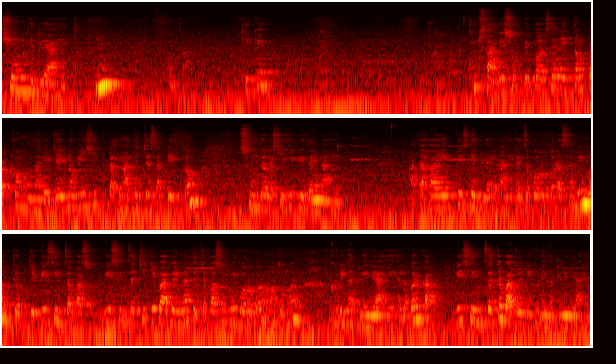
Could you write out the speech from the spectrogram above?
शिवून घेतले आहेत. ठीक आहे? खूप साधी सोपी पर्सन एकदम पटकन होणार आहे. जे नवीन शिकतात ना त्याच्यासाठी एकदम सुंदर अशी ही डिझाईन आहे. आता हा एक पीस घेतला आहे आणि त्याच्या बरोबर असा मी मध्य म्हणजे वीस इंचापासून वीस इंचाची जी बाजू आहे ना त्याच्यापासून मी बरोबर मधोमध घडी घातलेली आहे ह्याला बरं का? वीस इंचाच्या बाजूने घडी घातलेली आहे.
